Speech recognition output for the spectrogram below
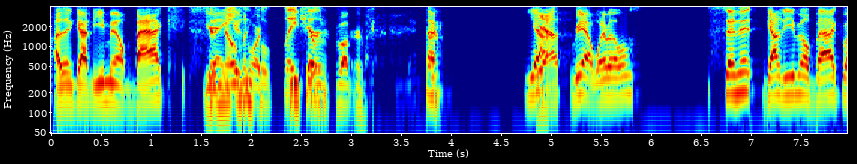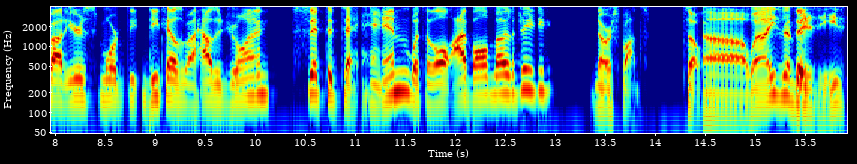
I then got an email back Your saying here's more details nomenclature. about or- yeah, yeah, whatever that was. Sent it. Got an email back about here's more de- details about how to join. Sent it to him with a little eyeball emoji. No response. So Uh, well, he's been busy. He's.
